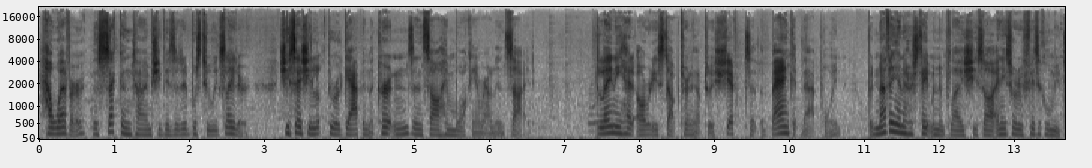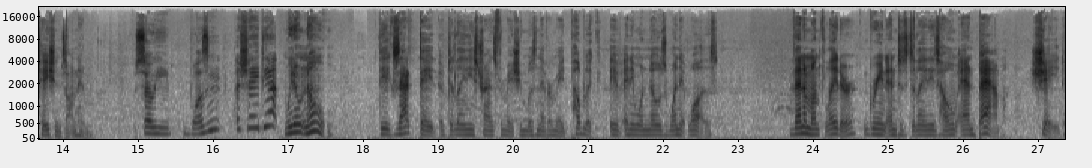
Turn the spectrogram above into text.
However, the second time she visited was two weeks later. She says she looked through a gap in the curtains and saw him walking around inside. Delaney had already stopped turning up to his shifts at the bank at that point, but nothing in her statement implies she saw any sort of physical mutations on him. So he wasn't a shade yet? We don't know. The exact date of Delaney's transformation was never made public, if anyone knows when it was. Then a month later, Green enters Delaney's home and bam! Shade.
